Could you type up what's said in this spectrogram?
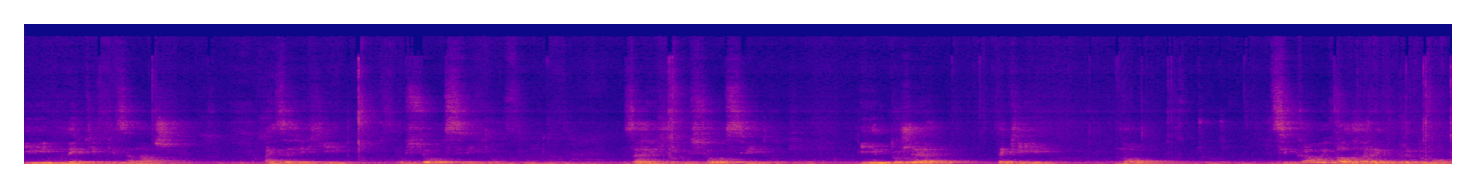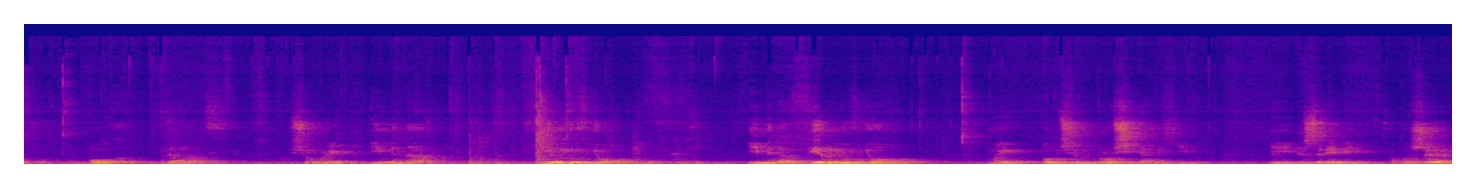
І не тільки за наші, а й за гріхи усього світу. За гріхи усього світу. І дуже такий, ну, цікавий алгоритм придумав Бог для нас, щоб іменно вірою в нього, іменно вірою в нього ми отримали прощення гріхів і жребій або жереб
